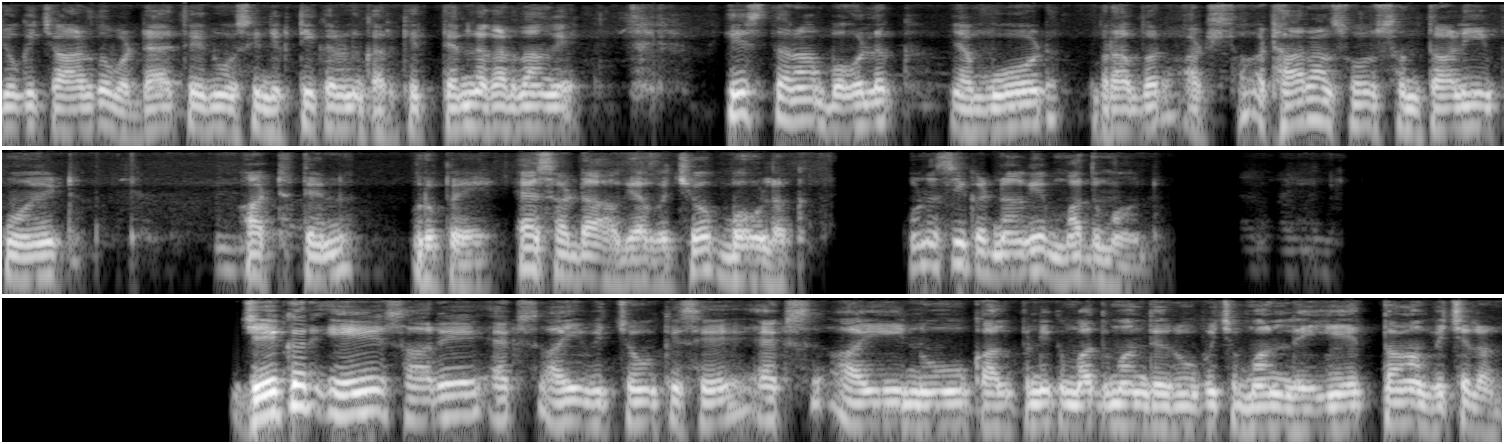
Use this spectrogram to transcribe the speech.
ਜੋ ਕਿ 4 ਤੋਂ ਵੱਡਾ ਹੈ, ਤੇ ਇਹਨੂੰ ਅਸੀਂ ਨਿਕਟੀਕਰਨ ਕਰਕੇ 3 ਕਰ ਦਾਂਗੇ। ਇਸ ਤਰ੍ਹਾਂ ਬਹੁਲਕ ਜਾਂ ਮੋੜ ਬਰਾਬਰ 1847.83 ਰੁਪਏ? ਇਹ ਸਾਡਾ ਆ ਗਿਆ ਬੱਚੋ ਬਹੁਲਕ। ਹੁਣ ਅਸੀਂ ਕੱਢਾਂਗੇ ਮੱਧਮਾਨ। ਜੇਕਰ ਇਹ ਸਾਰੇ xi ਵਿੱਚੋਂ ਕਿਸੇ xi ਨੂੰ ਕਾਲਪਨਿਕ ਮੱਧਮਾਨ ਦੇ ਰੂਪ ਵਿੱਚ ਮੰਨ ਲਈਏ, ਤਾਂ ਵਿਚਲਨ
